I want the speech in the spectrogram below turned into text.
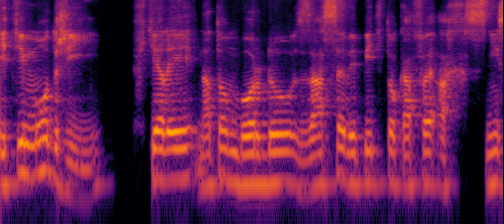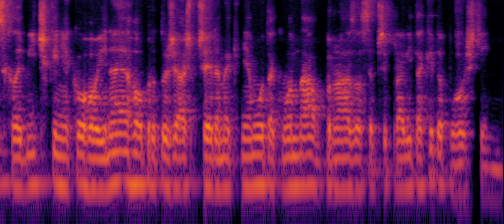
I ti modří chtěli na tom bordu zase vypít to kafe a sníst chlebíčky někoho jiného, protože až přijedeme k němu, tak on nám, pro nás zase připraví taky to pohoštění.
